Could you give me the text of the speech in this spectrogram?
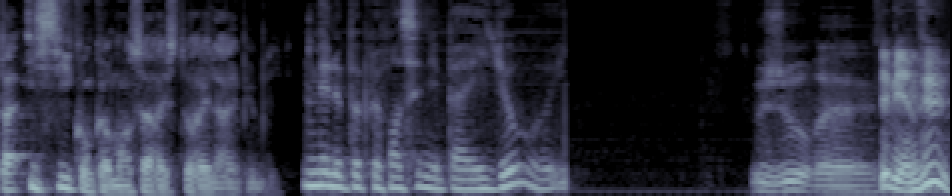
pas ici qu'on commence à restaurer la République. Mais le peuple français n'est pas idiot. Toujours. Euh, C'est bien vu.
